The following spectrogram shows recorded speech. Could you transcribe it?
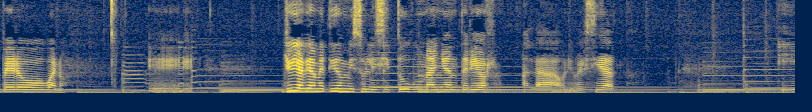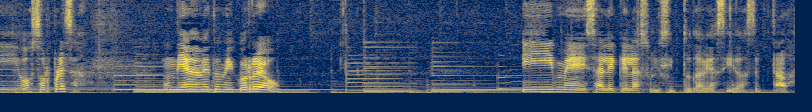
Pero bueno, eh, yo ya había metido mi solicitud un año anterior a la universidad. Y, oh sorpresa, un día me meto en mi correo y me sale que la solicitud había sido aceptada.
